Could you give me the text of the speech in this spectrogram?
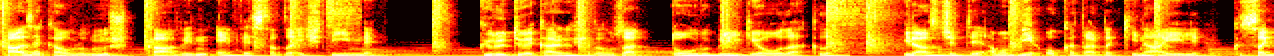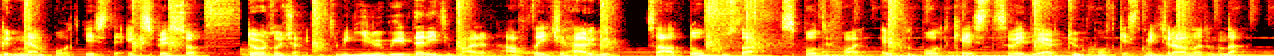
Taze kavrulmuş kahvenin enfes tadı eşliğinde. Gürültü ve kargaşadan uzak, doğru bilgiye odaklı. Biraz ciddi ama bir o kadar da kinayeli Kısa Gündem Podcast'i Espresso 4 Ocak 2021'den itibaren hafta içi her gün saat 9'da Spotify, Apple Podcasts ve diğer tüm podcast mecralarında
